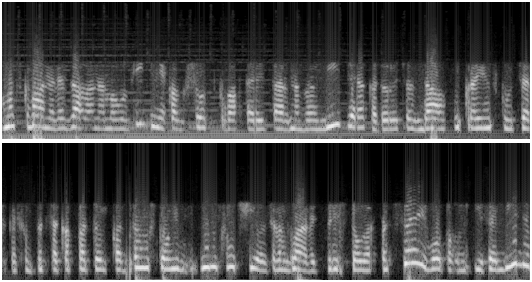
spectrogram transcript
Москва навязала нам его видение как жесткого авторитарного лидера, который создал украинскую церковь УПЦ-КП только потому, что у него не случилось возглавить престол РПЦ, и вот он из обиды,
